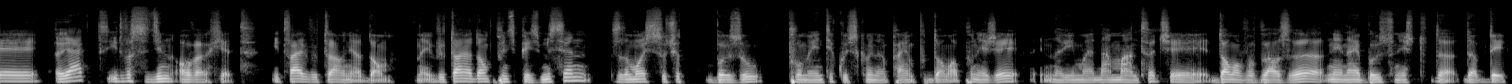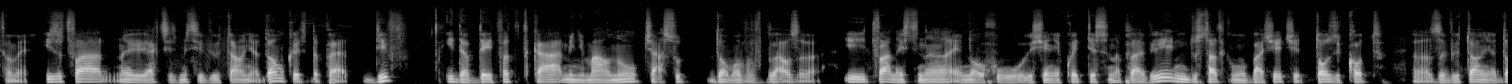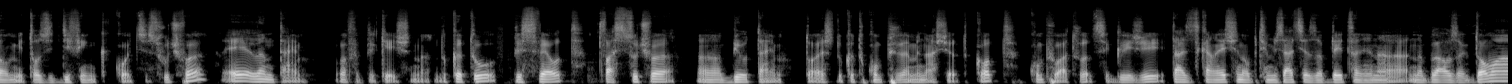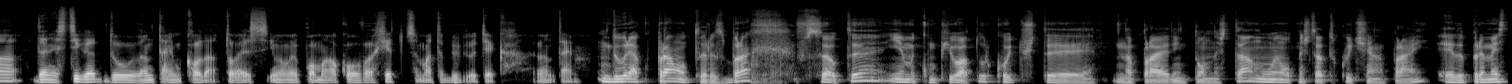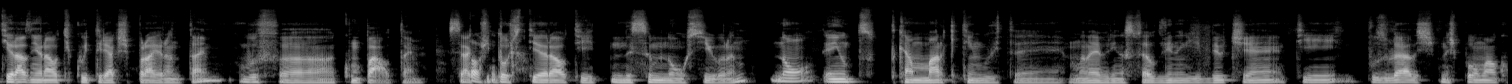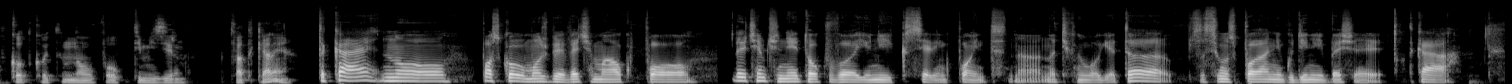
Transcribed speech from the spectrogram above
React идва с един overhead и това е виртуалния дом. Нали, Виртуалният дом в принцип е измислен, за да може да се случват бързо промените, които искаме да направим по дома, понеже нали, има една мантра, че дома в браузъра не е най-бързото нещо да, да апдейтваме. И затова нали, се измисли виртуалния дом, където да правят div и да апдейтват така минимално част от дома в браузъра. И това наистина е много хубаво решение, което те са направили. Недостатъкът обаче е, че този код за виртуалния дом и този дифинг, който се случва, е runtime в апликейшена. Докато при Svelte това се случва build time. Т.е. докато компилираме нашия код, компилаторът се грижи тази така наречена оптимизация за апдейтване на, на браузър дома да не стига до runtime кода. Т.е. имаме по-малко overhead от самата библиотека runtime. Добре, ако правилно те разбрах, в Svelte имаме компилатор, който ще направи един тон неща, но едно от нещата, които ще направи е да премести разни работи, които трябва ще прави runtime в uh, compile time. Сега точно, точно тия работи не съм много сигурен, но един от така маркетинговите маневри на Svelte винаги е бил, че ти позволява да шипнеш по-малко код, който е много по-оптимизиран. Това така ли е? Така е, но по-скоро може би е вече малко по... Да речем, че не е толкова unique selling point на, на технологията. Със сигурност по-ранни години беше така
